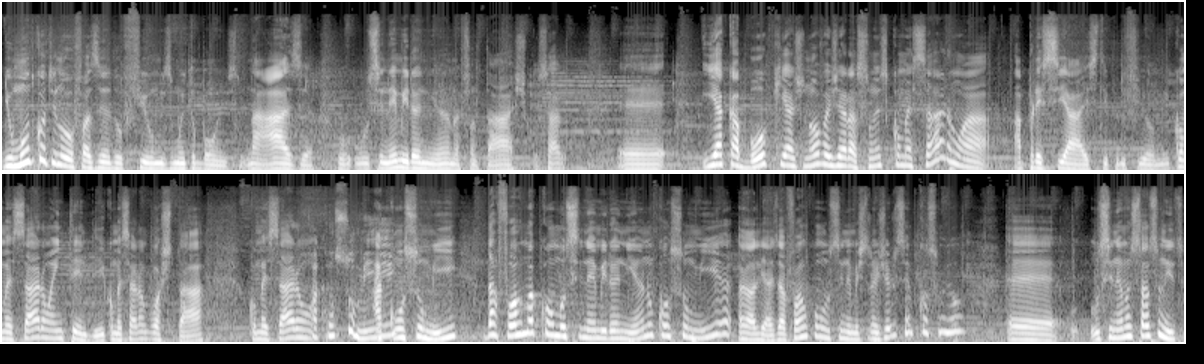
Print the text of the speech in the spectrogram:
e o mundo continuou fazendo filmes muito bons. Na Ásia, o, o cinema iraniano é fantástico, sabe? É, e acabou que as novas gerações começaram a apreciar esse tipo de filme, começaram a entender, começaram a gostar, começaram A consumir. a consumir da forma como o cinema iraniano consumia, aliás, da forma como o cinema estrangeiro sempre consumiu é, o cinema nos Estados Unidos.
